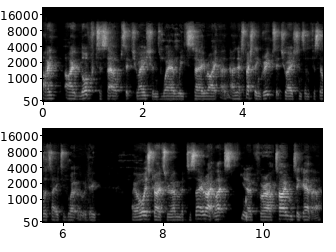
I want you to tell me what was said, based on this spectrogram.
I, I love to set up situations where we say, right, and, and, especially in group situations and facilitated work that we do, I always try to remember to say, right, let's, you know, for our time together,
